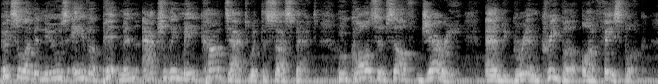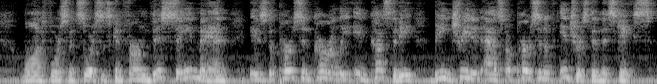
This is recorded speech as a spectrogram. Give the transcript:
Pix 11 News' Ava Pittman actually made contact with the suspect, who calls himself Jerry and Grim Creeper on Facebook. Law enforcement sources confirm this same man is the person currently in custody being treated as a person of interest in this case.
